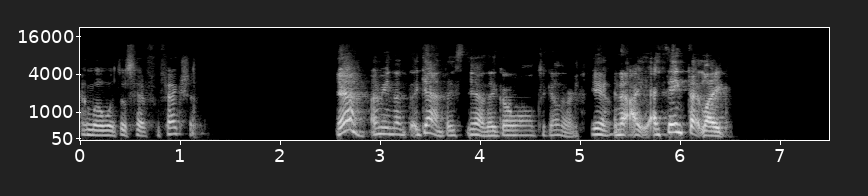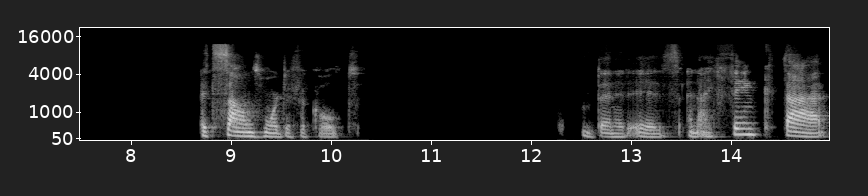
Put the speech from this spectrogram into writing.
a moment of self reflection. Yeah, I mean, again, they yeah they go all together. Yeah, and I I think that like it sounds more difficult than it is, and I think that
